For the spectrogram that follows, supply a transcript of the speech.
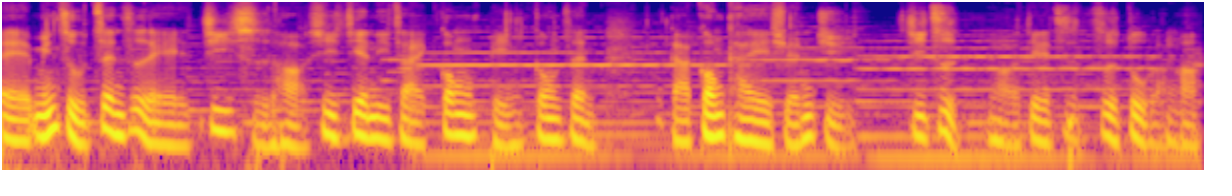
诶，民主政治的基石哈，是建立在公平、公正、加公开的选举机制啊，这个制制度了哈。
